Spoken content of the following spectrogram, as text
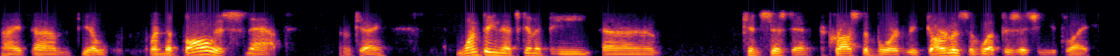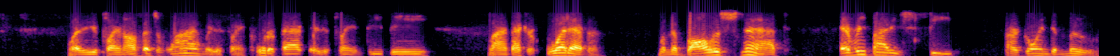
Right? Um, you know, when the ball is snapped, okay, one thing that's going to be uh, consistent across the board, regardless of what position you play. Whether you're playing offensive line, whether you're playing quarterback, whether you're playing DB, linebacker, whatever. When the ball is snapped, everybody's feet are going to move.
